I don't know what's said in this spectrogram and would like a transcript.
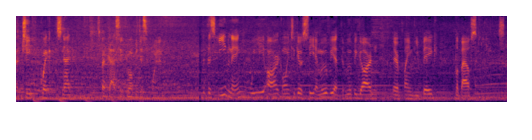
a cheap, quick snack. Fantastic. You won't be disappointed. This evening, we are going to go see a movie at the movie garden. They're playing The Big Lebowski. So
